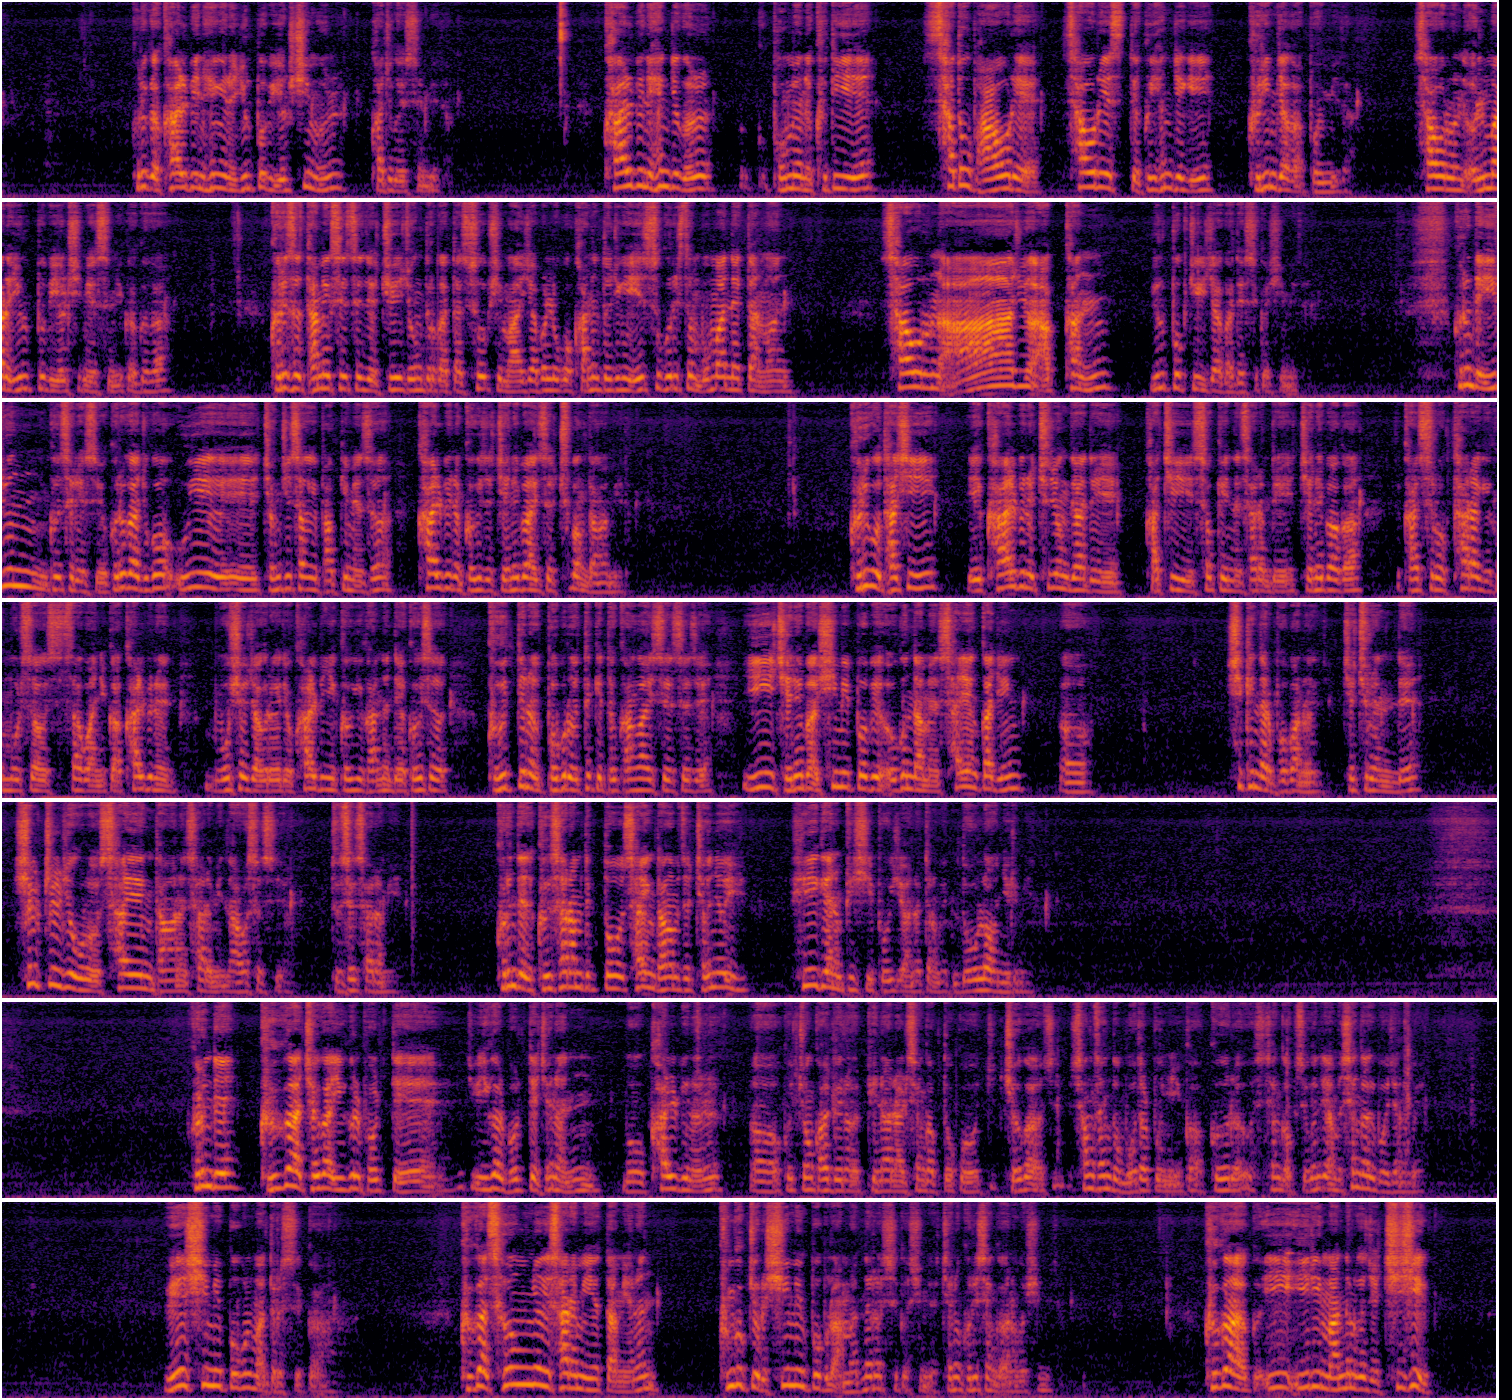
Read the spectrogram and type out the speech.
그러니까 칼빈 행위는 율법의 열심을 가지고 있습니다. 칼빈의 행적을 보면 그 뒤에 사도 바울의 사울이 했을 때 그 행적이 그림자가 보입니다. 사울은 얼마나 율법이 열심히 했습니까? 그가 그래서 이제 주의 종들을 갖다 수없이 많이 잡으려고 가는 도중에 예수 그리스도를 못 만났다면 사울은 아주 악한 율법주의자가 됐을 것입니다. 그런데 이런 것을 했어요. 그래가지고 의회의 정치상이 바뀌면서 칼빈은 거기서 제네바에서 추방당합니다. 그리고 다시 이 칼빈의 추종자들이 같이 섞여 있는 사람들이 제네바가 갈수록 타락이 급물싸고 하니까 칼빈을 모셔자 그래가지고 칼빈이 거기 갔는데 거기서 그때는 법을 어떻게 더 강화했어서 이 제네바 심의법에 어긋나면 사형까지 어, 시킨다는 법안을 제출했는데 실질적으로 사형 당하는 사람이 나왔었어요. 두세 사람이. 그런데 그 사람들도 사형 당하면서 전혀 회개하는 빛이 보이지 않았다는 것도 놀라운 일입니다. 그런데 그가 제가 이걸 볼 때 이걸 볼 때 저는 뭐 칼빈을 어, 그존 칼빈을 비난할 생각도 없고 제가 상상도 못할 뿐이니까 그 생각 없어요. 근데 한번 생각해 보자는 거예요. 왜 심의법을 만들었을까? 그가 성령의 사람이었다면은 궁극적으로 시민법을 안 만들었을 것입니다. 저는 그렇게 생각하는 것입니다. 그가 이 일이 만드는 거죠. 지식,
